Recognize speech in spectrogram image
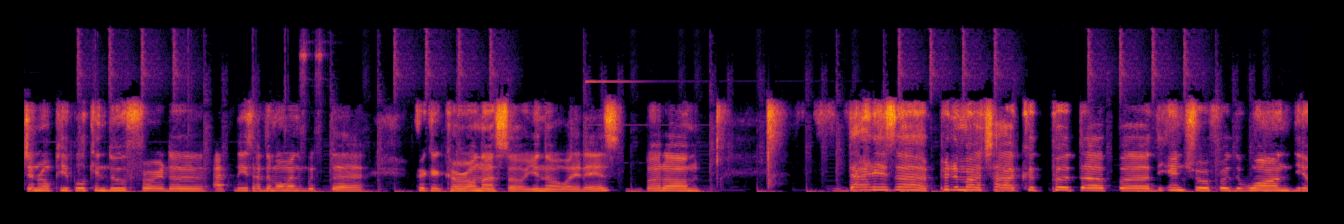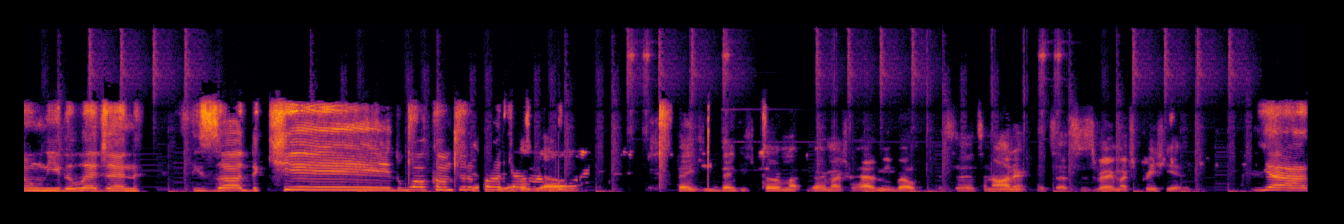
general people can do for the at least at the moment with the freaking corona. So you know what it is. But um, that is uh pretty much how I could put up uh, the intro for the one, the only, the legend. Dizard the kid. Welcome to the podcast. Yo, yo. Thank you, thank you so much, very much for having me, bro. It's a, it's an honor. It's it's, it's very much appreciated. Yeah,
